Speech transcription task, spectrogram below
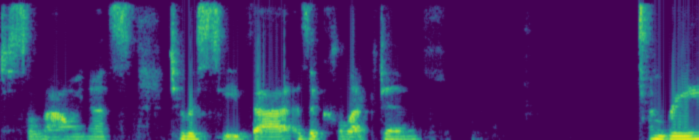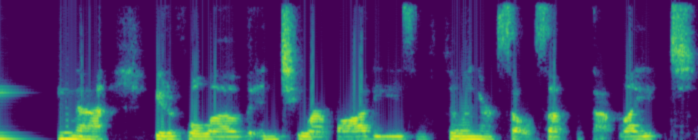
just allowing us to receive that as a collective and bringing that beautiful love into our bodies and filling ourselves up with that light.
